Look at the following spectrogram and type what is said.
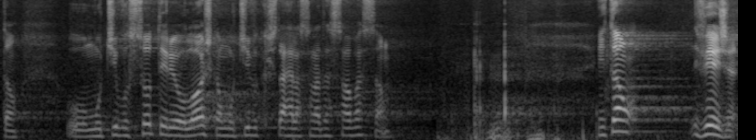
Então, o motivo soteriológico é um motivo que está relacionado à salvação. Então, veja,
